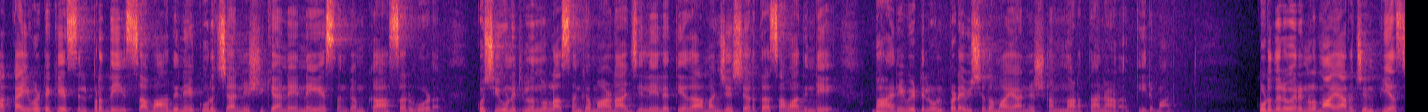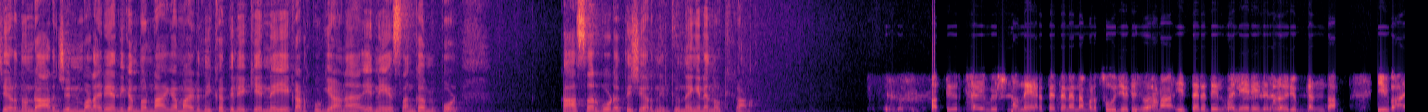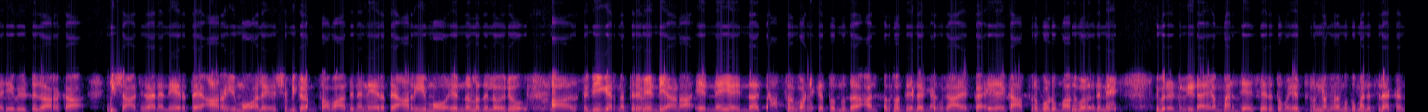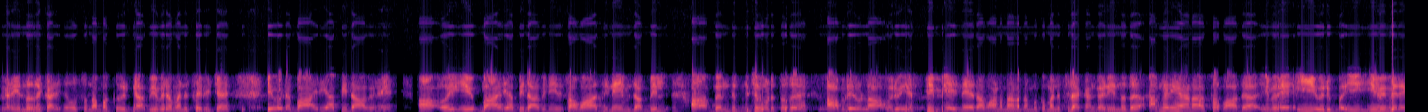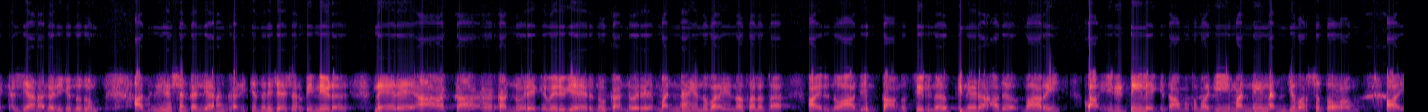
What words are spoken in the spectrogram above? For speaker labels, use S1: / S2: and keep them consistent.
S1: ആ കൈവെട്ട് കേസിൽ പ്രതി സവാദിനെ കുറിച്ച് അന്വേഷിക്കാൻ എൻ ഐ എ സംഘം കാസർഗോഡ്. കൊച്ചി യൂണിറ്റിൽ നിന്നുള്ള സംഘമാണ് ജില്ലയിലെത്തിയത്. മഞ്ചേശ്വരത്ത് സവാദിന്റെ ഭാര്യ വീട്ടിൽ ഉൾപ്പെടെ വിശദമായ അന്വേഷണം നടത്താനാണ് തീരുമാനം. കൂടുതൽ വിവരങ്ങളുമായി അർജുൻ പി എസ് ചേർന്നുണ്ട് അർജുൻ വളരെയധികം നിർണായകമായ ഒരു നീക്കത്തിലേക്ക് എൻ ഐ എ കടക്കുകയാണ്. എൻ ഐ എ സംഘം ഇപ്പോൾ കാസർഗോഡ് എത്തിച്ചേർന്നിരിക്കുന്നു. എങ്ങനെ നോക്കിക്കാണാം?
S2: തീർച്ചയായും വിഷ്ണു നേരത്തെ തന്നെ നമ്മൾ സൂചിപ്പിച്ചതാണ് ഇത്തരത്തിൽ വലിയ രീതിയിലുള്ള ഒരു ബന്ധം ഈ ഭാര്യ വീട്ടുകാർക്ക് ഈ ഷാജഹാനെ നേരത്തെ അറിയുമോ അല്ലെ ക്ഷമിക്കണം സവാദിനെ നേരത്തെ അറിയുമോ എന്നുള്ളതിലൊരു സ്ഥിരീകരണത്തിന് വേണ്ടിയാണ് എൻ ഐ എ ഇന്ന് കാസർഗോഡേക്ക് എത്തുന്നത്. അല്പസദ്യയിലേക്ക് കാസർഗോഡും അതുപോലെ തന്നെ ഇവരുടെ വീടായ മഞ്ചേശ്വരത്തും എത്തുമെന്നാണ് നമുക്ക് മനസ്സിലാക്കാൻ കഴിയുന്നത്. കഴിഞ്ഞ ദിവസം നമുക്ക് കിട്ടിയ വിവരമനുസരിച്ച് ഇവരുടെ ഭാര്യ പിതാവിനെ ഈ ഭാര്യ പിതാവിനെയും സവാദിനെയും തമ്മിൽ ബന്ധിപ്പിച്ചു കൊടുത്തത് അവിടെയുള്ള ഒരു എസ് ഡി പി ഐ നേതാവാണെന്നാണ് നമുക്ക് മനസ്സിലാക്കാൻ കഴിയുന്നത്. അങ്ങനെയാണ് സവാദ് ഇവരെ ഈ ഒരു ഇവരെ കല്യാണം കഴിക്കുന്നതും. അതിനുശേഷം കല്യാണം കഴിച്ചതിന് ശേഷം പിന്നീട് നേരെ കണ്ണൂരേക്ക് വരികയായിരുന്നു. കണ്ണൂര് മന്ന എന്ന് പറയുന്ന സ്ഥലത്ത് ആയിരുന്നു ആദ്യം താമസിച്ചിരുന്നത്. പിന്നീട് അത് മാറി ഇരുട്ടിയിലേക്ക് താമസമാക്കി. ഈ മന്നയിൽ അഞ്ചു വർഷത്തോളം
